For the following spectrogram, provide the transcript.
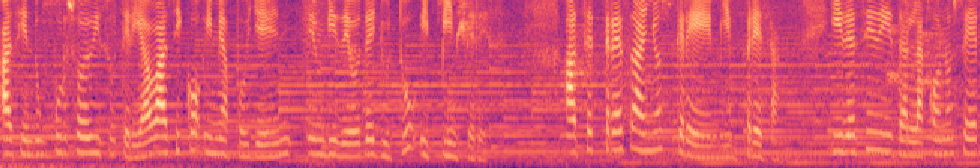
haciendo un curso de bisutería básico y me apoyé en, en videos de YouTube y Pinterest. Hace tres años creé mi empresa y decidí darla a conocer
